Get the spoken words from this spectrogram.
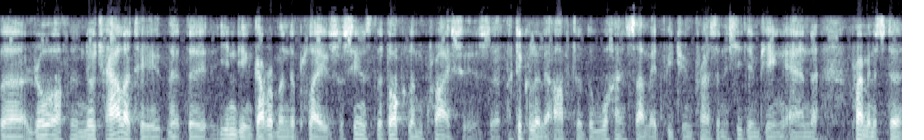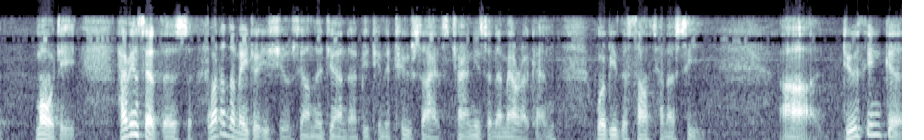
the role of neutrality that the Indian government plays since the Doklam crisis, uh, particularly after the Wuhan summit between President Xi Jinping and Prime Minister Modi. Having said this, one of the major issues on the agenda between the two sides, Chinese and American, will be the South China Sea. Uh, do you think uh,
